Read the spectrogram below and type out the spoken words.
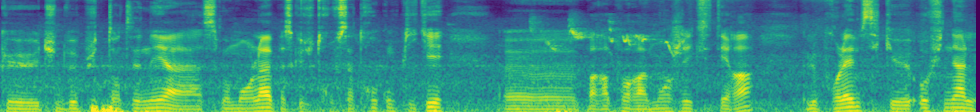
que tu ne veux plus t'entraîner à ce moment-là parce que tu trouves ça trop compliqué euh, par rapport à manger, etc. Le problème c'est qu'au final,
